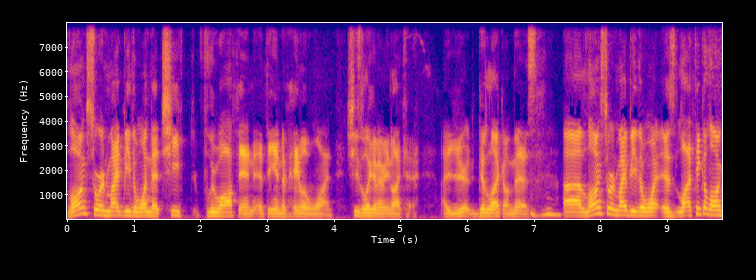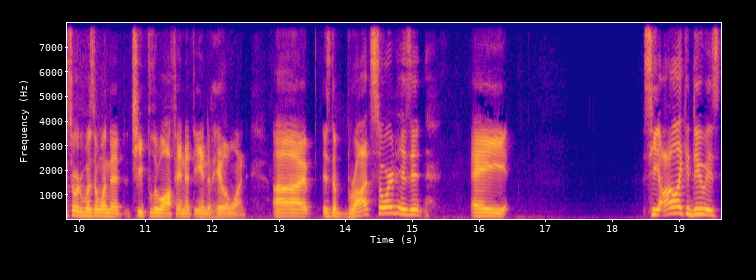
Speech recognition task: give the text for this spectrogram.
Longsword might be the one that Chief flew off in at the end of Halo 1. She's looking at me like, uh, you're, good luck on this. uh, longsword might be the one, is I think a longsword was the one that Chief flew off in at the end of Halo 1. Uh, is the broadsword, is it a See, all I could do is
